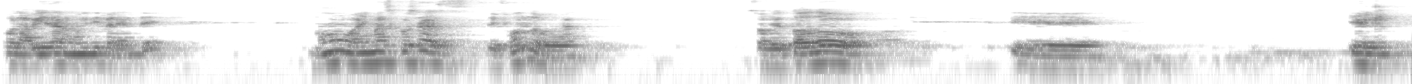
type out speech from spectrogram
o la vida muy diferente? No, hay más cosas de fondo, ¿verdad? Sobre todo, eh, el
